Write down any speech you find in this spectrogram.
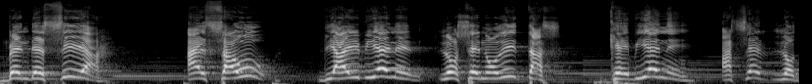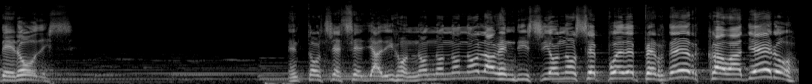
bendecía a Esaú, de ahí vienen los enoditas que vienen a ser los de Herodes. Entonces ella dijo, no, no, no, no, la bendición no se puede perder, caballero.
